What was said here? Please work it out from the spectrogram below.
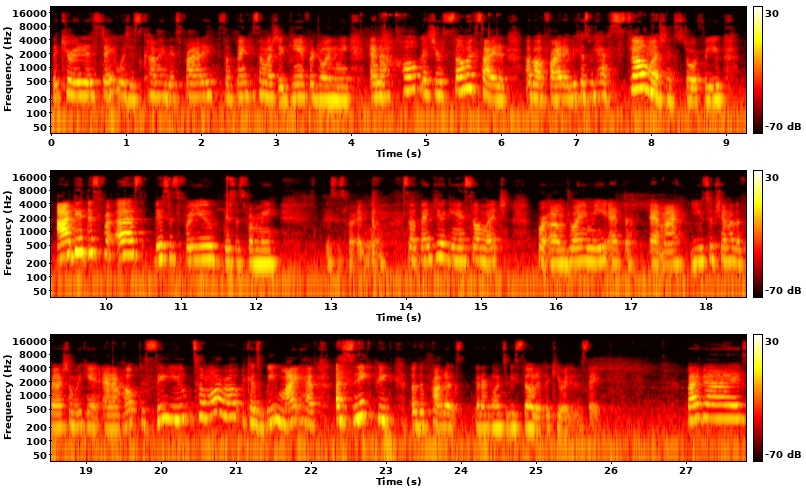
the curated estate which is coming this friday. So thank you so much again for joining me. And i hope that you're so excited about friday because we have so much in store for you. I did this for us. This is for you. This is for me this is for everyone so thank you again so much for um, joining me at the at my YouTube channel, The Fashion Weekend, and I hope to see you tomorrow because we might have a sneak peek of the products that are going to be sold at the Curated Estate. Bye, guys.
